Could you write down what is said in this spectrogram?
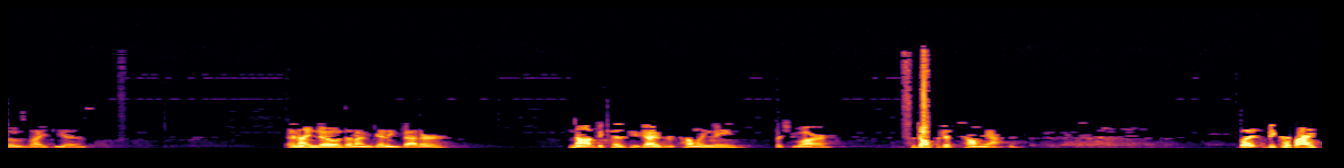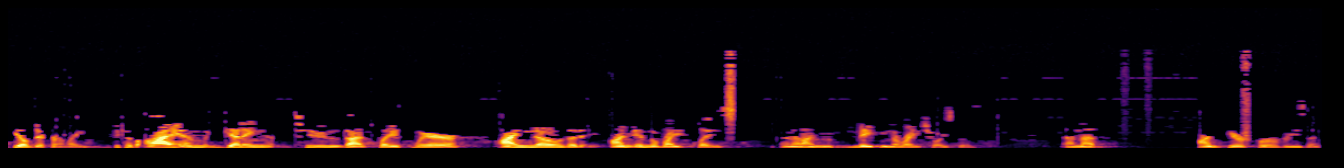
those ideas. And I know that I'm getting better. Not because you guys are telling me, but you are. So don't forget to tell me after. But because I feel differently. Because I am getting to that place where I know that I'm in the right place and that I'm making the right choices and that I'm here for a reason.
